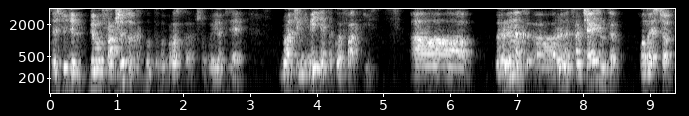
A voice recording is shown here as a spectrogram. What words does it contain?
То есть люди берут франшизу, как будто бы просто, чтобы ее взять. Но, тем не менее, такой факт есть. А, рынок, а, рынок франчайзинга, он растет.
